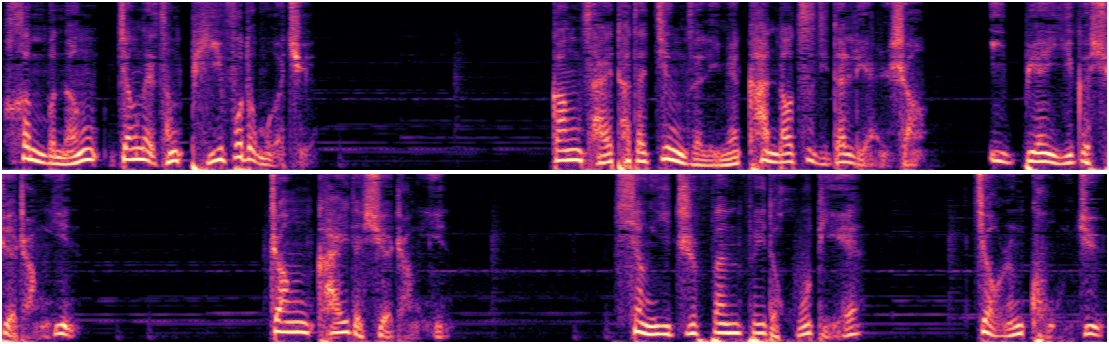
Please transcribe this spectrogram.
恨不能将那层皮肤都抹去。刚才他在镜子里面看到自己的脸上，一边一个血掌印，张开的血掌印，像一只翻飞的蝴蝶，叫人恐惧。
